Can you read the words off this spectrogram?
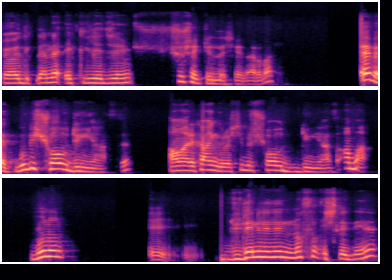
söylediklerine ekleyeceğim şu şekilde şeyler var. Evet bu bir şov dünyası. Amerikan güreşi bir şov dünyası ama bunun e, düzeninin nasıl işlediğini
